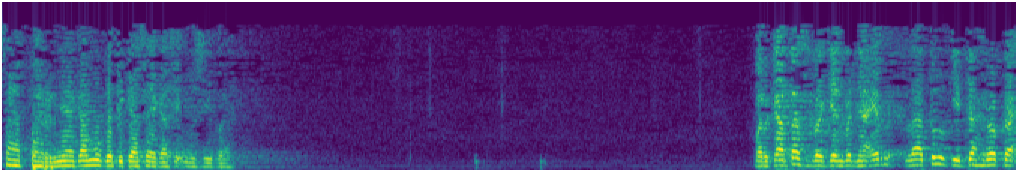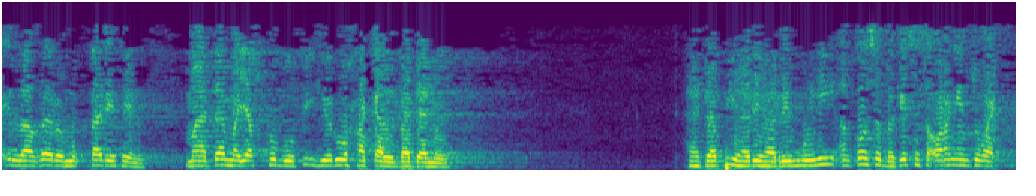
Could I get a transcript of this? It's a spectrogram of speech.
sabarnya kamu ketika saya kasih musibah. Berkata sebagian penyair, la tulki dahraka illa ghairu muqtarithin, madama yashubu fihi ruhakal badanu. Hadapi hari-harimu ini engkau sebagai seseorang yang cuek.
